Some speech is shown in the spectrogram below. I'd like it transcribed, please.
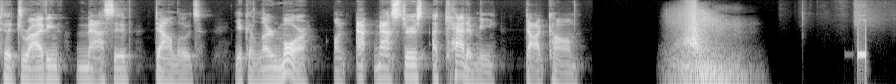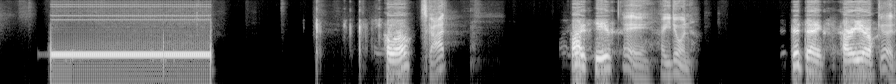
to driving massive downloads. You can learn more on appmastersacademy.com. Hello. Scott? Hi, Steve. Hey, how you doing? Good, thanks. How are you? Good.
